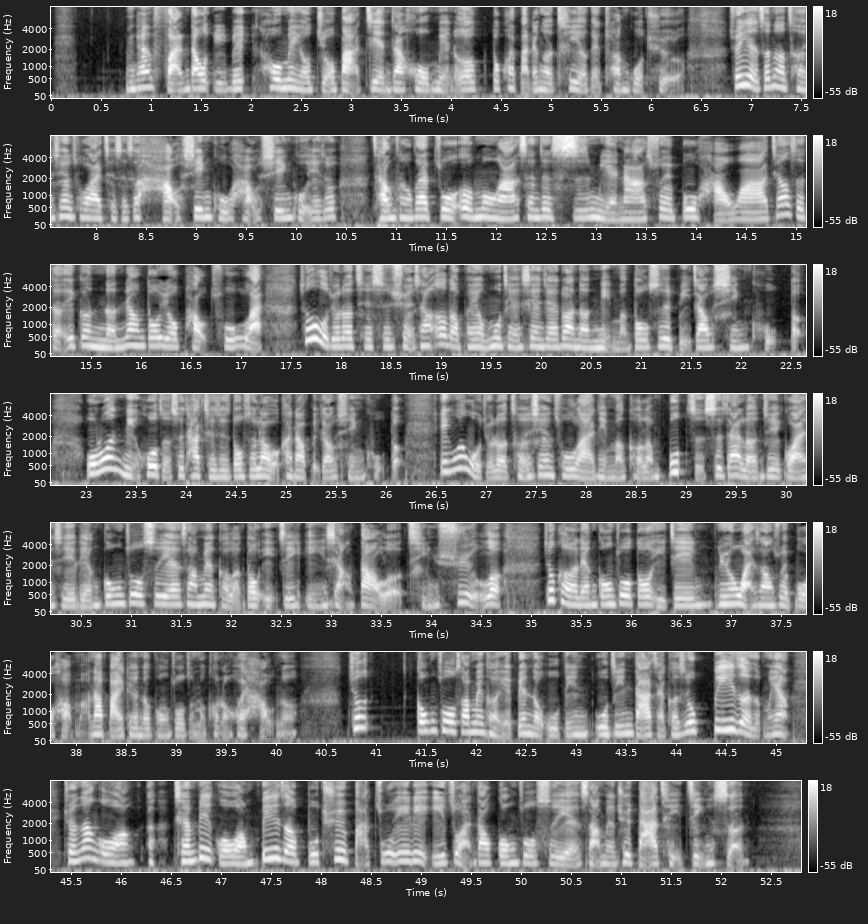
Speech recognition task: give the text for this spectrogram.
你看，烦到里面后面有九把剑在后面，都都快把那个企鹅给穿过去了。所以也真的呈现出来，其实是好辛苦，好辛苦，也就常常在做噩梦啊，甚至失眠啊，睡不好啊，这样子的一个能量都有跑出来。所以我觉得，其实选项二的朋友，目前现阶段的你们都是比较辛苦的。无论你或者是他，其实都是让我看到比较辛苦的。因为我觉得呈现出来，你们可能不只是在人际关系，连工作事业上面，可能都已经影响到了情绪了，就可能连工作都已经。因为晚上睡不好嘛，那白天的工作怎么可能会好呢？就工作上面可能也变得无精无精打采，可是又逼着怎么样？权杖国王，呃，钱币国王逼着不去把注意力移转到工作事业上面去打起精神。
